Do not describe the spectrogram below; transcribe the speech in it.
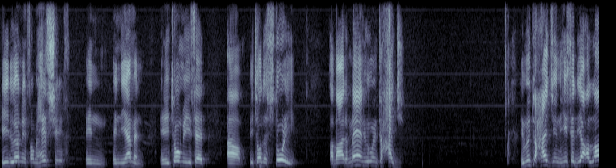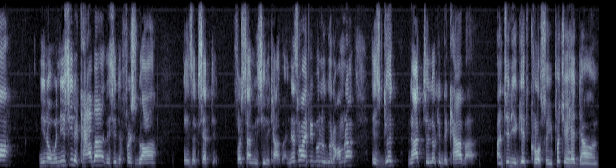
he learned it from his sheikh in, in Yemen, and he told me, he said, uh, he told a story about a man who went to Hajj. He went to Hajj and he said, Ya Allah, you know, when you see the Kaaba, they say the first dua is accepted. First time you see the Kaaba. And that's why people who go to Umrah, it's good not to look at the Kaaba until you get close. So you put your head down.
